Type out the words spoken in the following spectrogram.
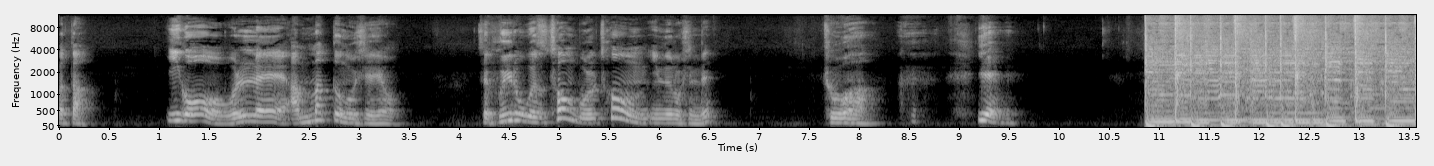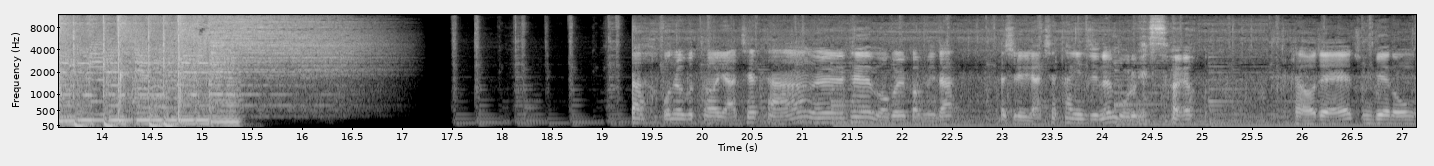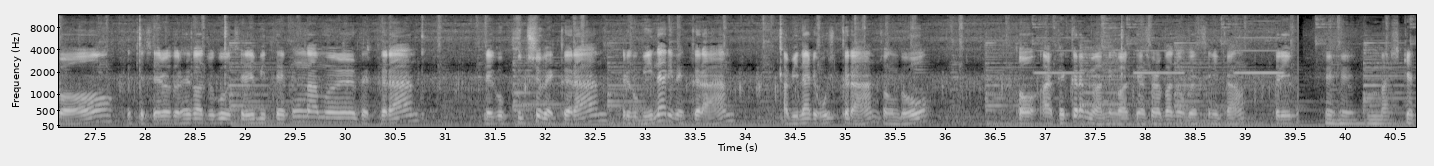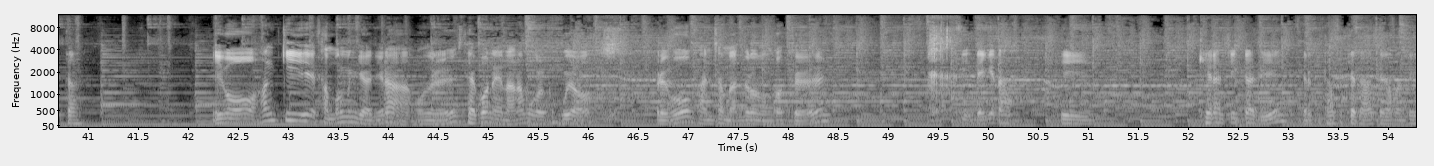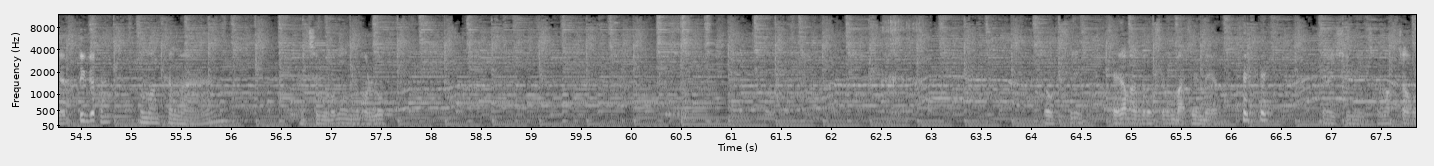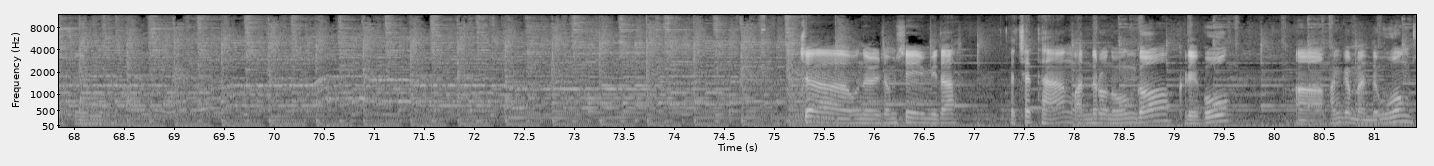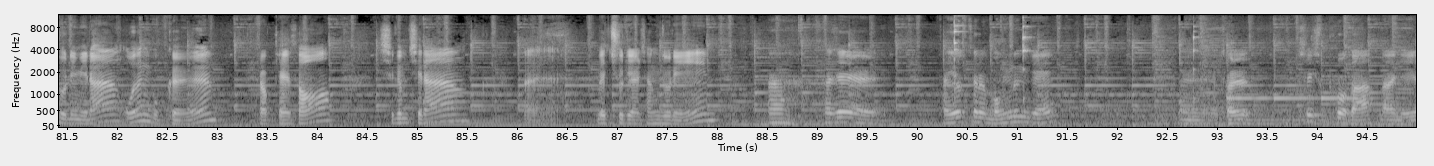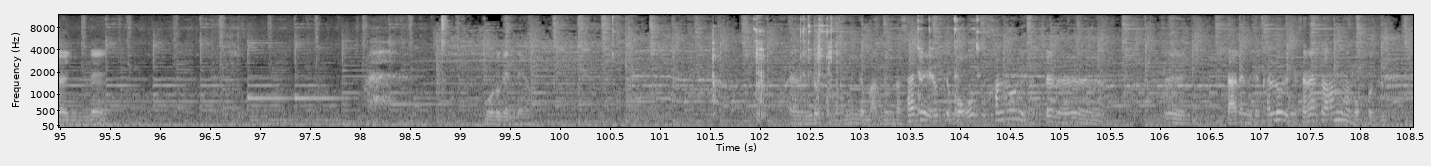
맞다. 이거 원래 안 맞던 옷이에요. 제 브이로그에서 처음 볼, 처음 입는 옷인데? 좋아. 예. 자, 오늘부터 야채탕을 해 먹을 겁니다. 사실 야채탕인지는 모르겠어요. 자, 어제 준비해 놓은 거 이렇게 재료들 해가지고 제일 밑에 콩나물 100g 그리고 부추 100g 그리고 미나리 100g 아 미나리 50g 정도 더 아 100g이 맞는 것 같아요. 절반 정도 했으니까. 그리고 맛있겠다. 이거 한 끼에 다 먹는 게 아니라 오늘 세 번에 나눠 먹을 거고요. 그리고 반찬 만들어 놓은 것들. 이 네 개다. 이 계란찜까지 이렇게 다섯 개 다 제가 만든 게 뜨거 그만큼만 아침으로 먹는 걸로. 역시 제가 만들었으면 맛있네요. 열심히 자막 작업 중입니다. 자 오늘 점심입니다. 야채탕 만들어 놓은 거 그리고 어, 방금 만든 우엉조림이랑 오뎅볶음. 이렇게 해서 시금치랑 에, 메추리알 장조림. 아, 사실 다이어트는 먹는 게 음, 절 70%다. 라는 얘기가 있는데 하, 모르겠네요. 과연 이렇게 먹는 게 맞는가? 사실 이렇게 먹어도 칼로리 자체는 그, 나름 이제 칼로리 계산해서 하면서 먹거든요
